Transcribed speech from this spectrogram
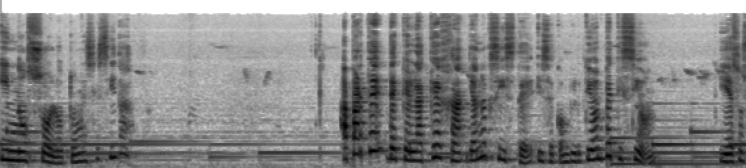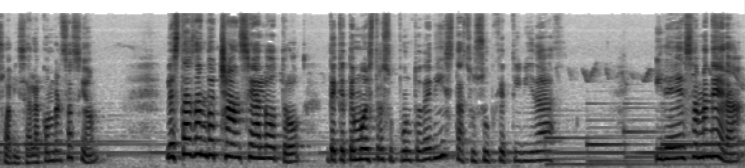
y no solo tu necesidad. Aparte de que la queja ya no existe y se convirtió en petición, y eso suaviza la conversación, le estás dando chance al otro de que te muestre su punto de vista, su subjetividad. Y de esa manera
